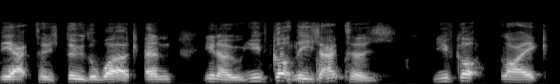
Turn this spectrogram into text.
the actors do the work. And you know, you've got these actors. You've got like,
